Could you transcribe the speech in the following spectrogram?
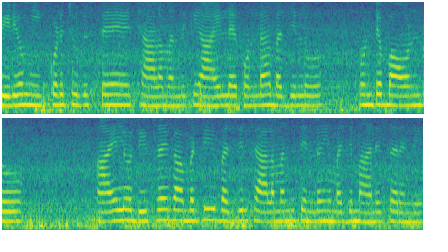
వీడియో మీకు కూడా చూపిస్తే చాలామందికి ఆయిల్ లేకుండా బజ్జీలు ఉంటే బాగుండు. ఆయిల్ డీప్ ఫ్రై కాబట్టి బజ్జీలు చాలామంది తినడం ఈ మధ్య మానేశారండి.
